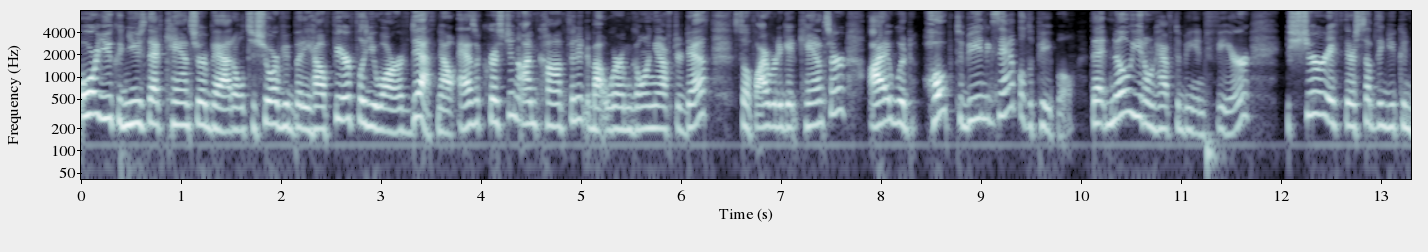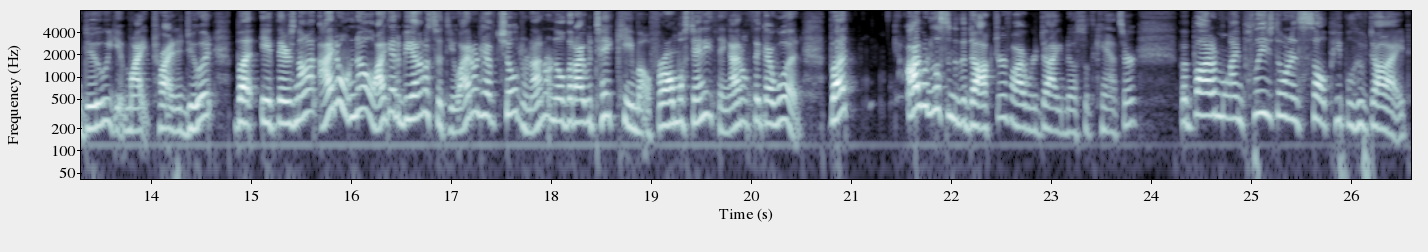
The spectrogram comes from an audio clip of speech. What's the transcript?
or you can use that cancer battle to show everybody how fearful you are of death. Now, as a Christian, I'm confident about where I'm going after death. So if I were to get cancer, I would hope to be an example to people that no, you don't have to be in fear. Sure, if there's something you can do, you might try to do it. But if there's not, I don't know. I got to be honest with you. I don't have children. I don't know that I would take chemo for almost anything. I don't think I would. But I would listen to the doctor if I were diagnosed with cancer. But bottom line, please don't insult people who've died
